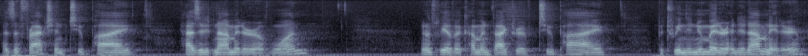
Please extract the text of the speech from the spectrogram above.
As a fraction, 2 pi has a denominator of 1. Notice we have a common factor of 2 pi between the numerator and denominator.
